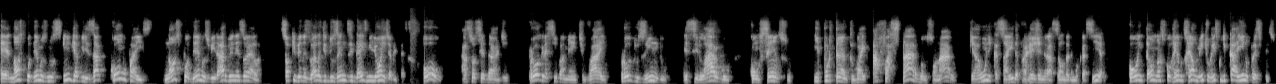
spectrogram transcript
é, nós podemos nos inviabilizar como país. Nós podemos virar Venezuela. Só que Venezuela de 210 milhões de habitantes. Ou a sociedade progressivamente vai produzindo esse largo consenso e, portanto, vai afastar Bolsonaro, que é a única saída para a regeneração da democracia, ou então nós corremos realmente o risco de cair no precipício.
